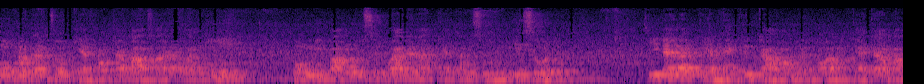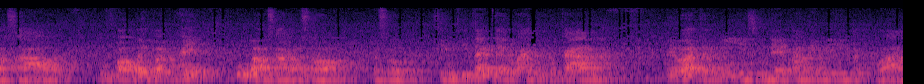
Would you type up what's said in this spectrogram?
มงคลการทรงเกียรติของเจ้าบ่าวสาวในวันนี้ ผมมีความรู้สึกว่าได้รับเกียรติอันสูงที่สุด ที่ได้รับเกียรติให้ขึ้นกล่าวคำอวยพรแก่เจ้าบ่าวสาว ผมขออวยพรให้ผู้บ่าวสาวทั้งสองประสบสิ่งที่ตั้งใจไว้ทุกประการ ไม่ว่าจะมีสิ่งใดมาในวีขัดขวาง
